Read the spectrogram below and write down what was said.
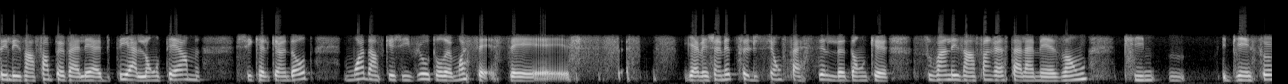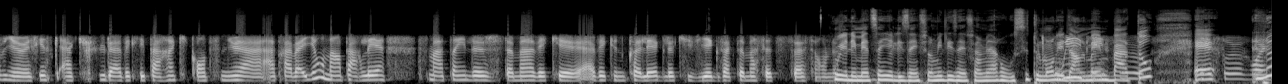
les enfants peuvent aller habiter à long terme chez quelqu'un d'autre. Moi, dans ce que j'ai vu autour de moi, c'est il n'y avait jamais de solution facile. Donc, euh, souvent, les enfants restent à la maison. Puis, bien sûr, il y a un risque accru là, avec les parents qui continuent à, travailler. On en parlait ce matin là, justement avec euh, avec une collègue là, qui vit exactement cette situation-là. Oui, les médecins, il y a les infirmiers, les infirmières aussi. Tout le monde est dans le même bateau. Euh, là,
